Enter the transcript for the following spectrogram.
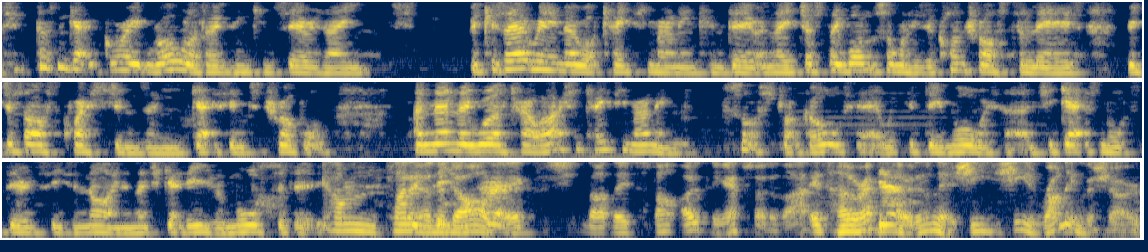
she doesn't get a great role, I don't think, in series eight. Because they don't really know what Katy Manning can do, and they just they want someone who's a contrast to Liz, who just asks questions and gets into trouble. And then they work out, well, actually, Katy Manning sort of struck gold here. We could do more with her, and she gets more to do in season nine, and then she gets even more to do. Come Planet of the season 10. Daleks, she, like they start opening episode of that. It's her episode, isn't it? She she's running the show.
